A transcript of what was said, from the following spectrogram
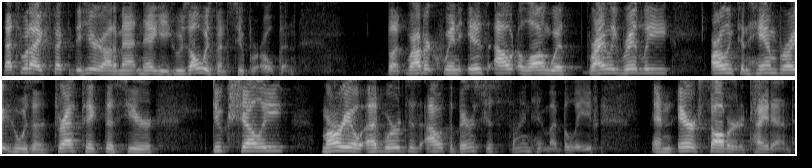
that's what I expected to hear out of Matt Nagy, who's always been super open. But Robert Quinn is out along with Riley Ridley, Arlington Hambright, who was a draft pick this year, Duke Shelley, Mario Edwards is out. The Bears just signed him, I believe, and Eric Saubert, a tight end.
